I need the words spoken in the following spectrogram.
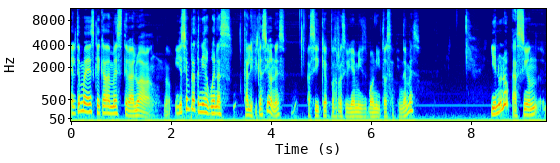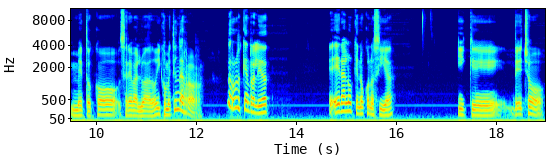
El tema es que cada mes te evaluaban, Y yo siempre tenía buenas calificaciones, así que pues recibía mis bonitos a fin de mes. Y en una ocasión me tocó ser evaluado y cometí un error. Un error que en realidad era algo que no conocía y que de hecho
